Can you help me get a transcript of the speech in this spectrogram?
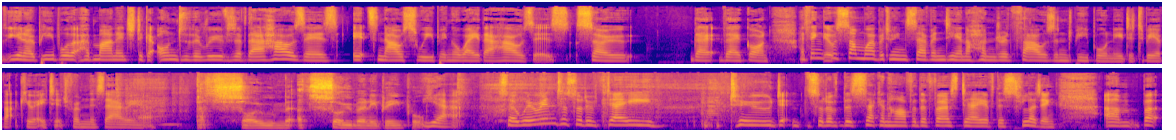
You know people that have managed to get onto the roofs of their houses it's now sweeping away their houses so they're they're gone i think it was somewhere between 70 and 100,000 people needed to be evacuated from this area That's so. That's so many people. yeah so we're into sort of day two, sort of the second half of the first day of this flooding. Um, but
